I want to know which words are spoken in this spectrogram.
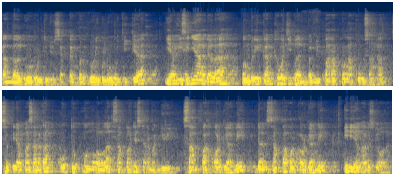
tanggal 27 September 2023 yang isinya adalah memberikan kewajiban bagi para pelaku usaha setiap masyarakat untuk mengelola sampahnya secara mandiri. Sampah organik dan sampah non-organik ini yang harus diolah.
